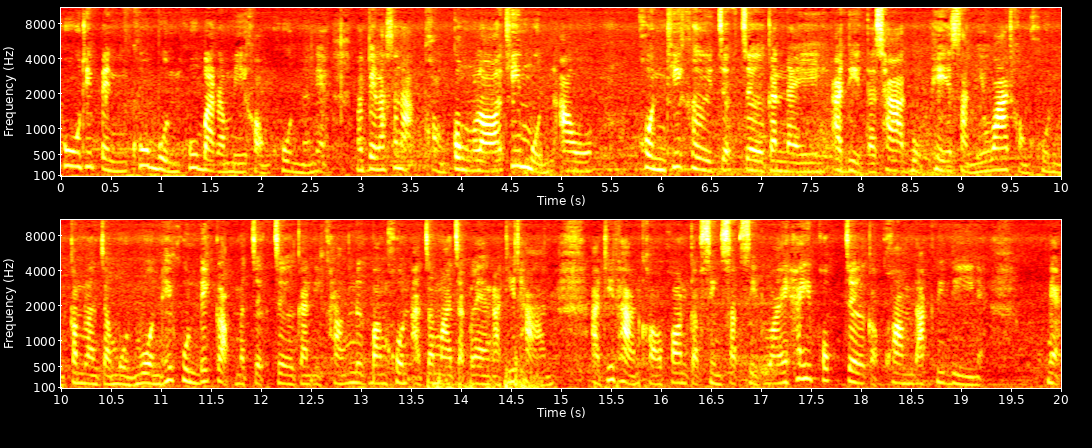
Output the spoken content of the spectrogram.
คู่ที่เป็นคู่บุญคู่บารมีของคุณนะเนี่ยมันเป็นลักษณะของกงล้อที่หมุนเอาคนที่เคยเจอเจอกันในอดีตชาติบุพเพสันนิวาสของคุณกำลังจะหมุนวนให้คุณได้กลับมาเจอเจอกันอีกครั้งหนึ่งบางคนอาจจะมาจากแรงอธิษฐาน อธิษฐานขอพรกับสิ่งศักดิ์สิทธิ์ไว้ให้พบเจอกับความรักดีๆเนี่ยเนี่ย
